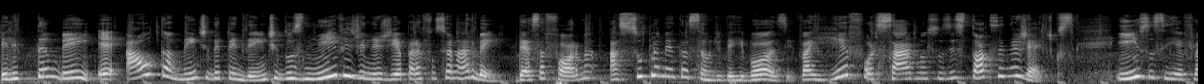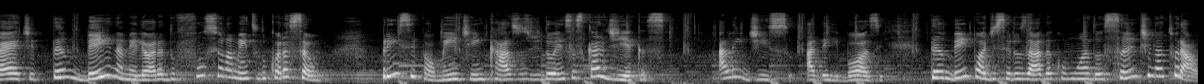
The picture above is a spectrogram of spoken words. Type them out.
ele também é altamente dependente dos níveis de energia para funcionar bem. Dessa forma, a suplementação de derribose vai reforçar nossos estoques energéticos e isso se reflete também na melhora do funcionamento do coração, principalmente em casos de doenças cardíacas. Além disso, a derribose também pode ser usada como um adoçante natural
